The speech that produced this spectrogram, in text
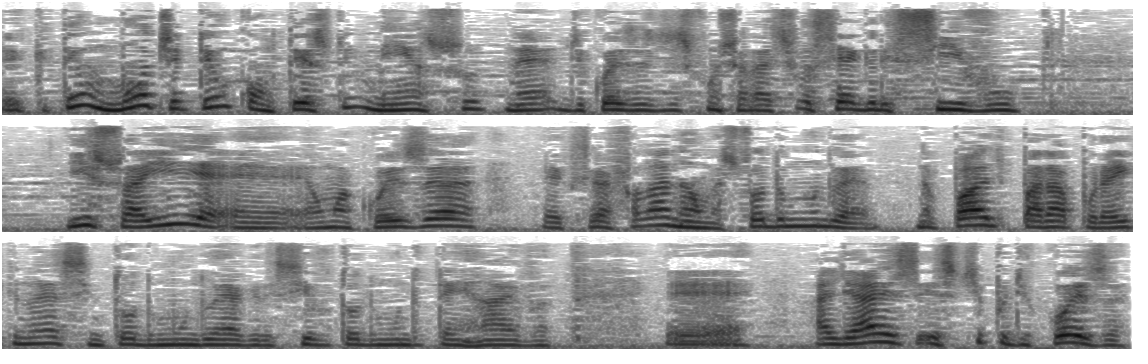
é, que tem um monte, tem um contexto imenso né, de coisas disfuncionais. Se você é agressivo, isso aí é, é uma coisa é que você vai falar, ah, não, mas todo mundo é. Não pode parar por aí que não é assim, todo mundo é agressivo, todo mundo tem raiva. É, aliás, esse tipo de coisa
